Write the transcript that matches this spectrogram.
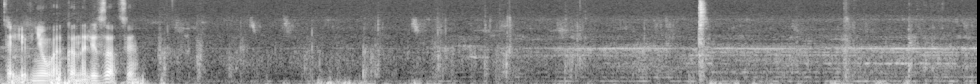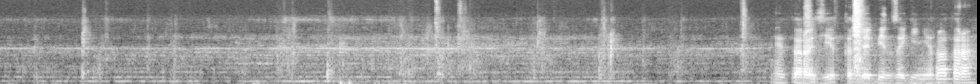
Это ливневая канализация. Это розетка для бензогенератора.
